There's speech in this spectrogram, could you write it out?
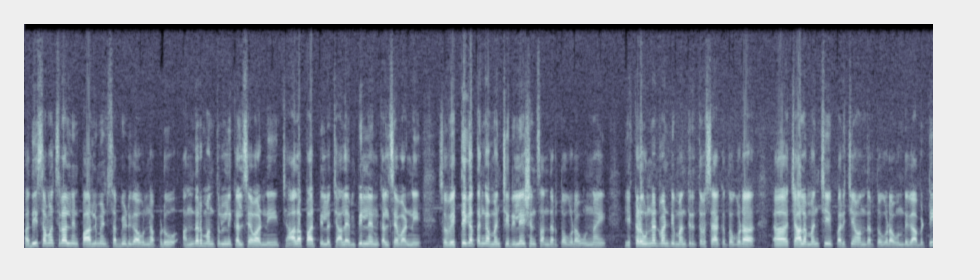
పది సంవత్సరాలు నేను పార్లమెంట్ సభ్యుడిగా ఉన్నప్పుడు అందరు మంత్రుల్ని కలిసేవాడిని చాలా పార్టీల్లో చాలా ఎంపీలు నేను కలిసేవాడిని. సో వ్యక్తిగతంగా మంచి రిలేషన్స్ అందరితో కూడా ఉన్నాయి. ఇక్కడ ఉన్నటువంటి మంత్రిత్వ శాఖతో కూడా చాలా మంచి పరిచయం అందరితో కూడా ఉంది కాబట్టి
